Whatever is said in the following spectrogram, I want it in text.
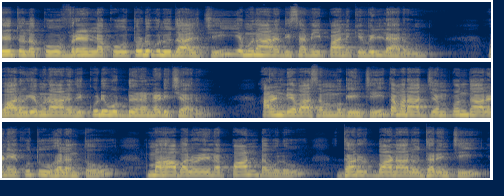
చేతులకు వ్రేళ్ళకు తొడుగులు దాల్చి యమునా నది సమీపానికి వెళ్ళారు. వారు యమునా నది కుడి ఒడ్డున నడిచారు. అరణ్యవాసం ముగించి తమ రాజ్యం పొందాలనే కుతూహలంతో మహాబలుడైన పాండవులు ధనుర్బాణాలు ధరించి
